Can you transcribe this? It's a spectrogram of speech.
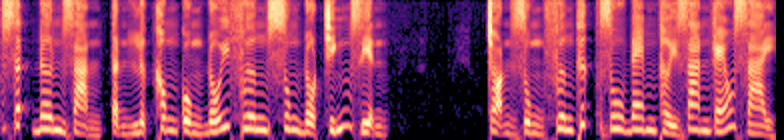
rất đơn giản, tận lực không cùng đối phương xung đột chính diện. Chọn dùng phương thức du đem thời gian kéo dài.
